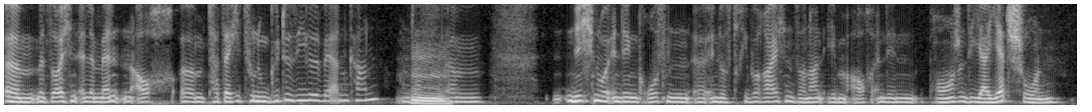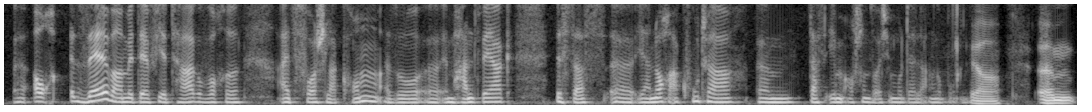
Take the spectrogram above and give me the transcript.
ähm, mit solchen Elementen auch ähm, tatsächlich zu einem Gütesiegel werden kann. Und das mhm. ähm, nicht nur in den großen äh, Industriebereichen, sondern eben auch in den Branchen, die ja jetzt schon auch selber mit der Vier-Tage-Woche als Vorschlag kommen. Also äh, im Handwerk ist das äh, ja noch akuter, ähm, dass eben auch schon solche Modelle angeboten werden. Ja, ähm,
